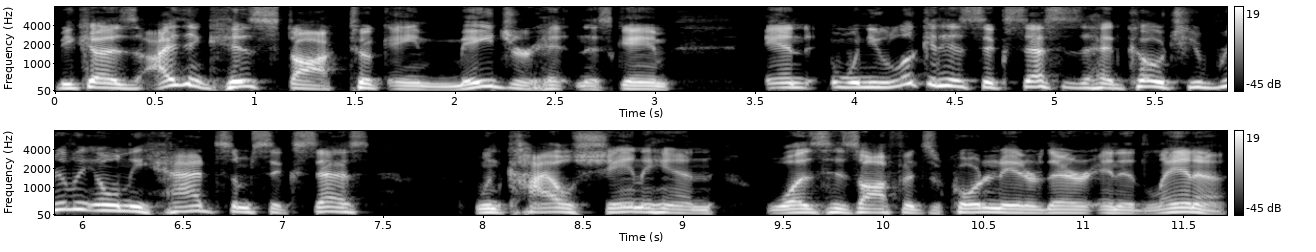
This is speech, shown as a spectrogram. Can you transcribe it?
because I think his stock took a major hit in this game. And when you look at his success as a head coach, he really only had some success when Kyle Shanahan was his offensive coordinator there in Atlanta.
